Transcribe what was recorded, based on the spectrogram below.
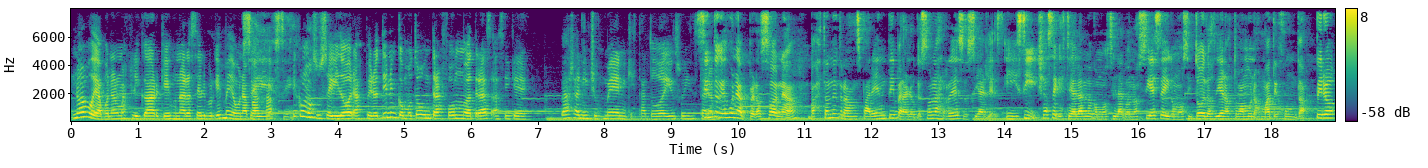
No voy a ponerme a explicar qué es una Araceli porque es medio una Sí, paja. sí. Es como sus seguidoras, pero tienen como todo un trasfondo atrás, así que vayan y chusmen, que está todo ahí en su Instagram. Siento que es una persona bastante transparente para lo que son las redes sociales. Y sí, ya sé que estoy hablando como si la conociese y como si todos los días nos tomamos unos mates juntas. Pero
